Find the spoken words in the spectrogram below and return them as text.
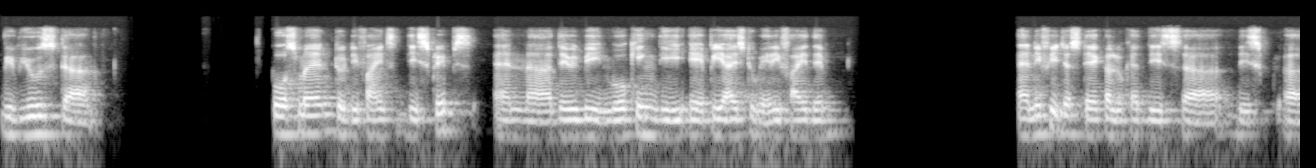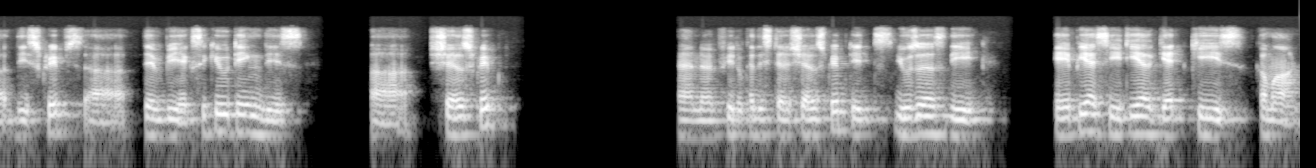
we've used uh, Postman to define these scripts and uh, they will be invoking the APIs to verify them. And if you just take a look at these uh, these uh, these scripts, uh, they will be executing this uh, shell script. And if you look at this shell script, it uses the API CTL get keys command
